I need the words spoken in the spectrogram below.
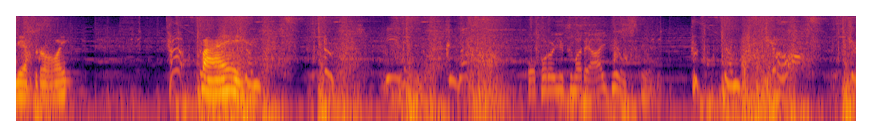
เรียบร้อย ไป 心ゆくまで相手をしてやる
